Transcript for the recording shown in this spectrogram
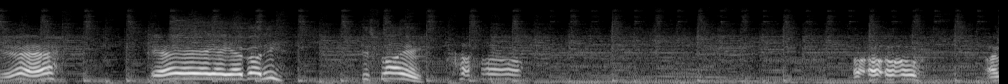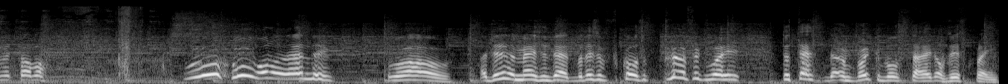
Yeah. Yeah, yeah, yeah, yeah, yeah, buddy. She's flying. oh, oh, oh, oh. I'm in trouble. Woohoo, what a landing. Wow. I didn't imagine that, but this is of course a perfect way to test the unbreakable side of this plane.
